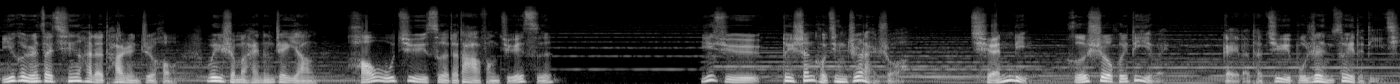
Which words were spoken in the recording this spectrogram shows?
一个人在侵害了他人之后，为什么还能这样毫无惧色的大放厥词？也许对山口敬之来说，权力和社会地位给了他拒不认罪的底气。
